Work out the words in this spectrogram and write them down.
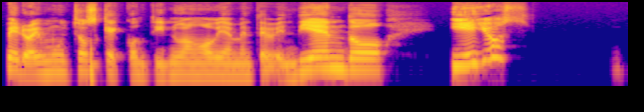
pero hay muchos que continúan obviamente vendiendo. Y ellos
